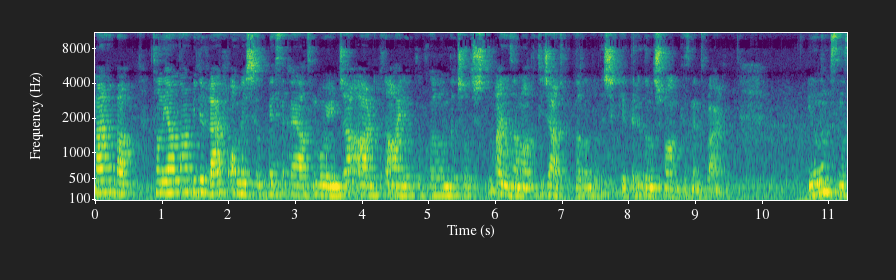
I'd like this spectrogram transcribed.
Merhaba, tanıyanlar bilirler. 15 yıllık meslek hayatım boyunca ağırlıklı aile hukuku alanında çalıştım. Aynı zamanda ticaret hukuku alanında da şirketlere danışmanlık hizmeti verdim. İnanır mısınız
